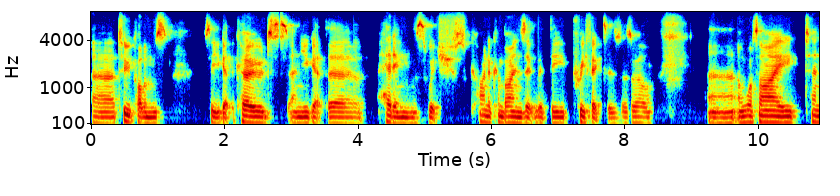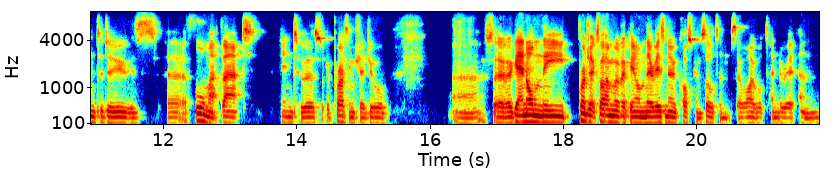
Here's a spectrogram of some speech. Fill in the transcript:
uh, two columns. So you get the codes and you get the headings, which kind of combines it with the prefixes as well. Uh, and what I tend to do is uh, format that into a sort of pricing schedule. Uh, so again, on the projects I'm working on, there is no cost consultant, so I will tender it and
